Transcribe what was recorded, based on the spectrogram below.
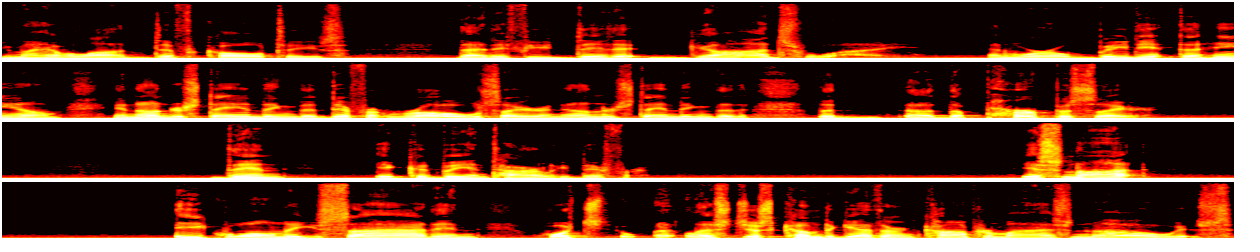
You may have a lot of difficulties that if you did it God's way, and we're obedient to Him in understanding the different roles there and understanding the, the, uh, the purpose there, then it could be entirely different. It's not equal on each side and what uh, let's just come together and compromise. No, it's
